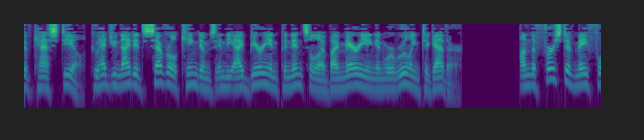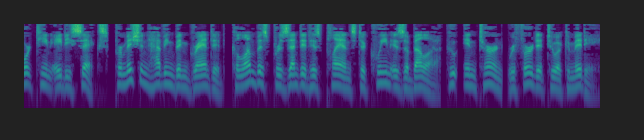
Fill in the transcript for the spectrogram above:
of Castile, who had united several kingdoms in the Iberian Peninsula by marrying and were ruling together. On 1 May 1486, permission having been granted, Columbus presented his plans to Queen Isabella, who, in turn, referred it to a committee.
